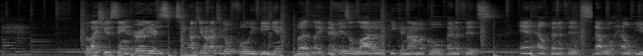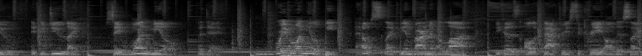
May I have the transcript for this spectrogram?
Mm. But like she was saying earlier, sometimes you don't have to go fully vegan, but like there is a lot of economical benefits and health benefits that will help you if you do like say one meal a day or even one meal a week. It helps like the environment a lot because all the factories to create all this like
